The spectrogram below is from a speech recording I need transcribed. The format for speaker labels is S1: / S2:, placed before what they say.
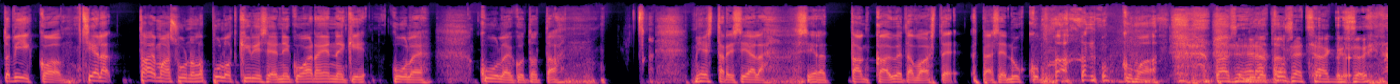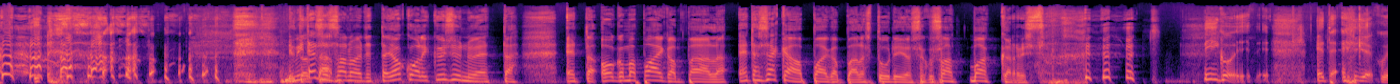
S1: alkanutta viikkoa. Siellä Taimaan suunnalla pullot kirisee niin kuin aina ennenkin kuulee, kuulee kun tota, mestari siellä, siellä tankkaa yötä vasten, pääsee nukkumaan. nukkumaan.
S2: Pääsee herää
S1: Niin tota-
S2: kuset sängyssä. niin mitä
S1: tota-
S2: sä sanoit, että joku oli kysynyt, että, että onko mä paikan päällä? Etä säkään ole paikan päällä studiossa, kun sä oot makkarissa.
S1: Niin kuin, että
